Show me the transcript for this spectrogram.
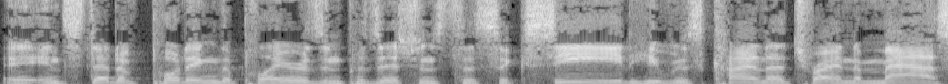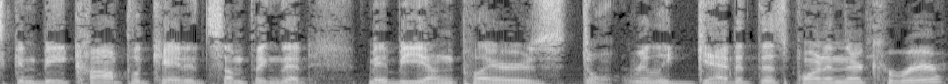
instead of putting the players in positions to succeed, he was kind of trying to mask and be complicated, something that maybe young players don't really get at this point in their career?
